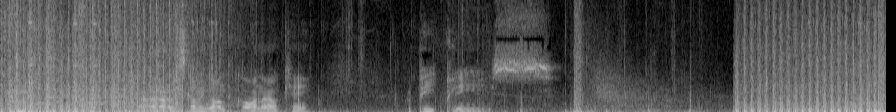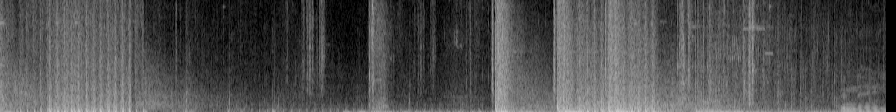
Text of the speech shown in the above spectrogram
Uh, he's coming around the corner, okay. Repeat, please. Grenade.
